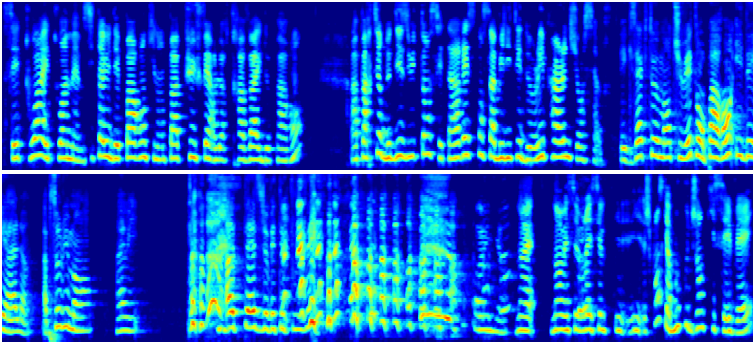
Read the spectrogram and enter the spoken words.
C'est toi et toi-même. Si tu as eu des parents qui n'ont pas pu faire leur travail de parents, à partir de 18 ans, c'est ta responsabilité de reparent yourself. Exactement. Tu es ton parent idéal. Absolument. Ah oui. ah, Tess, je vais t'épouser. oh, ouais. Non, mais c'est vrai. Je pense qu'il y a beaucoup de gens qui s'éveillent,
